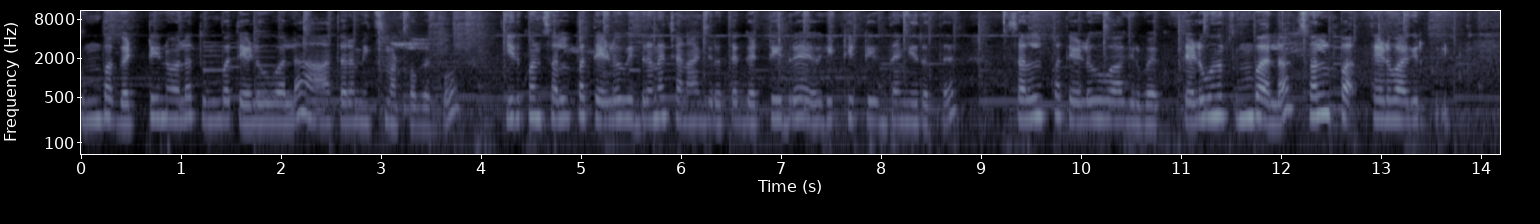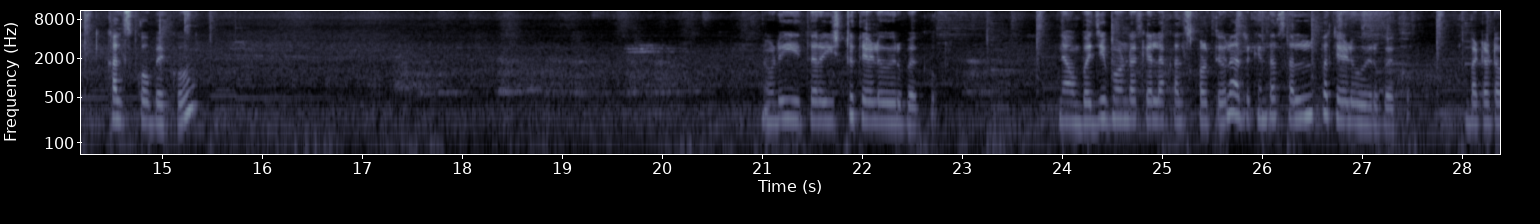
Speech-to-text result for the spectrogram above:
ತುಂಬ ಗಟ್ಟಿನೂ ಅಲ್ಲ, ತುಂಬ ತೆಳುವೂ ಅಲ್ಲ, ಆ ಥರ ಮಿಕ್ಸ್ ಮಾಡ್ಕೋಬೇಕು. ಇದಕ್ಕೊಂದು ಸ್ವಲ್ಪ ತೆಳುವಿದ್ರೇ ಚೆನ್ನಾಗಿರುತ್ತೆ, ಗಟ್ಟಿ ಇದ್ದರೆ ಹಿಟ್ಟು ಹಿಟ್ಟು ಇದ್ದಂಗೆ ಇರುತ್ತೆ. ಸ್ವಲ್ಪ ತೆಳುವಾಗಿರಬೇಕು. ತೆಳುವು ಅಂದ್ರೆ ತುಂಬ ಅಲ್ಲ, ಸ್ವಲ್ಪ ತೆಳುವಾಗಿರ್ ಕಲಿಸ್ಕೋಬೇಕು. ನೋಡಿ ಈ ಥರ ಇಷ್ಟು ತೆಳುವು ಇರಬೇಕು. ನಾವು ಬಜ್ಜಿ ಬೋಂಡಕ್ಕೆಲ್ಲ ಕಲಿಸ್ಕೊಳ್ತೀವಲ್ಲ ಅದಕ್ಕಿಂತ ಸ್ವಲ್ಪ ತೆಳುವು ಇರಬೇಕು. ಬಟಾಟೊ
